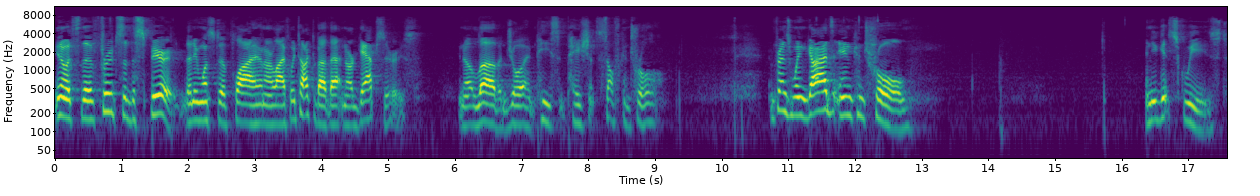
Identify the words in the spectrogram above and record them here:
You know, it's the fruits of the Spirit that He wants to apply in our life. We talked about that in our GAP series. You know, love and joy and peace and patience, self control. And friends, when God's in control, and you get squeezed,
